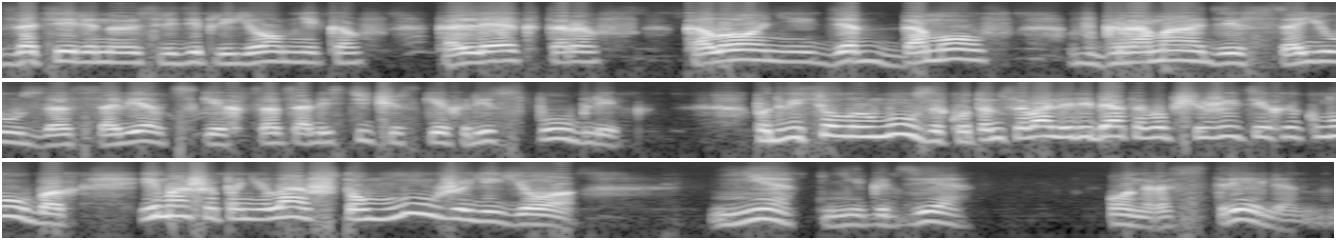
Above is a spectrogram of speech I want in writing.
затерянную среди приемников, коллекторов, колоний, детдомов в громаде Союза Советских Социалистических Республик. Под веселую музыку танцевали ребята в общежитиях и клубах, и Маша поняла, что мужа ее нет нигде. Он расстрелян,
